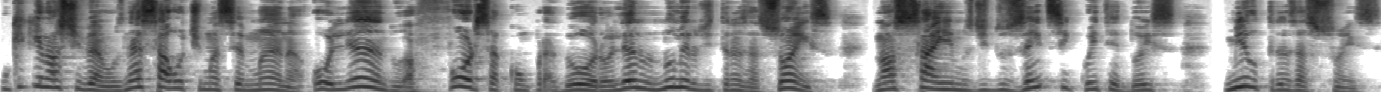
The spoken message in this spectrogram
o que, que nós tivemos nessa última semana, olhando a força compradora, olhando o número de transações, nós saímos de 252 mil transações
